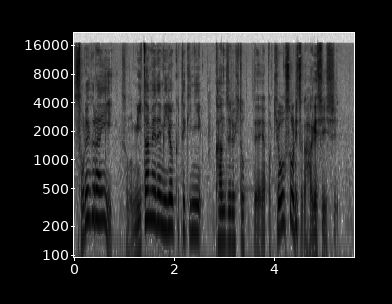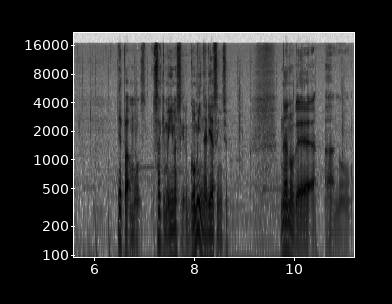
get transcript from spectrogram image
それぐらいその見た目で魅力的に感じる人ってやっぱ競争率が激しいしやっぱもうさっきも言いましたけどゴミになりやすいんですよ。なのであの、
